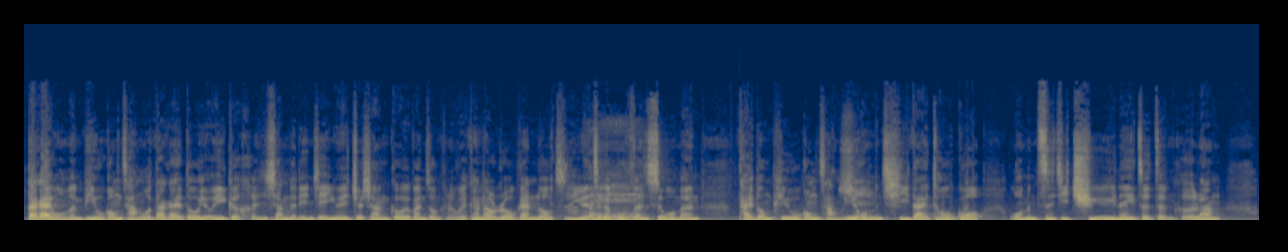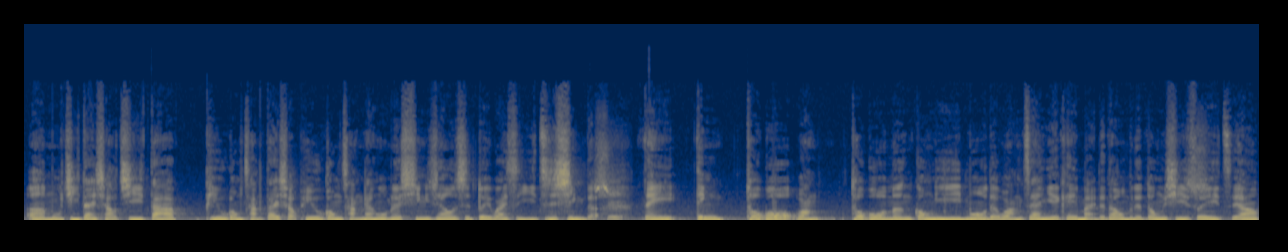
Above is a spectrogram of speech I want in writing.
大概我们庇护工厂，我大概都有一个横向的连接，因为就像各位观众可能会看到肉干肉质，因为这个部分是我们台东庇护工厂，因为我们期待透过我们自己区域内的整合，让呃母鸡带小鸡大。庇护工厂带小庇护工厂，让我们的行销是对外是一致性的，是。等于定透过网透过我们公益梦的网站也可以买得到我们的东西，所以只要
